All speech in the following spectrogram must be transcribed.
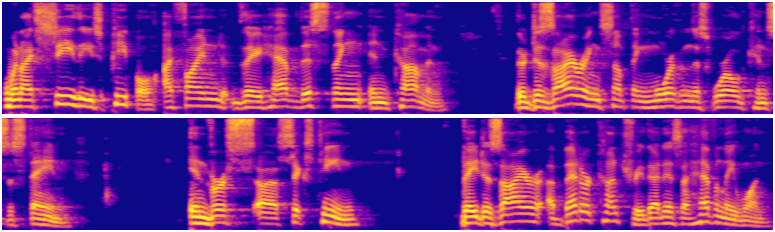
when I see these people, I find they have this thing in common. They're desiring something more than this world can sustain in verse uh, 16, they desire a better country that is a heavenly one.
